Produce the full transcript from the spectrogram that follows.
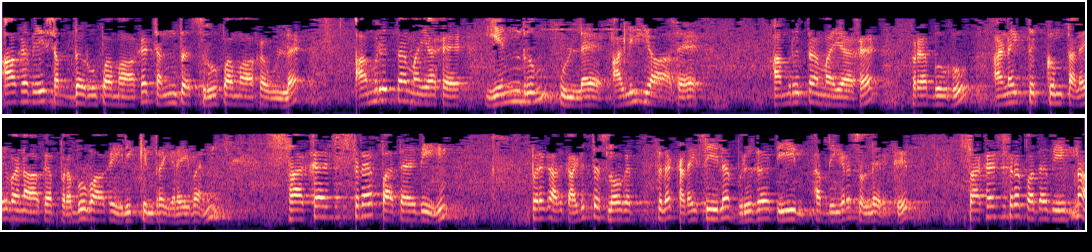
ஆகவே சப்த ரூபமாக சந்த ரூபமாக உள்ள அமிர்தமயக என்றும் உள்ள அழியாத அமிர்தமயக பிரபு அனைத்துக்கும் தலைவனாக பிரபுவாக இருக்கின்ற இறைவன் சகசிர பதவி பிறகு அதுக்கு அடுத்த ஸ்லோகத்துல கடைசியில பிருகதீம் அப்படிங்கிற சொல்ல இருக்கு. சகசிர பதவின்னா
